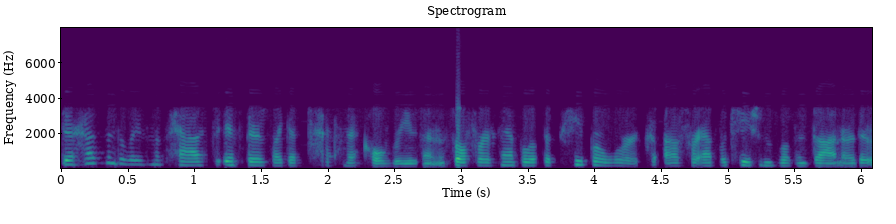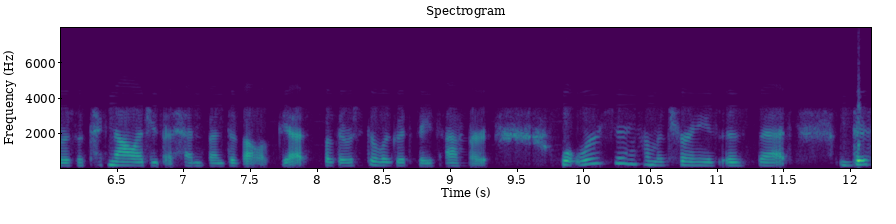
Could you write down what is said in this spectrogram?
there has been delays in the past if there's like a technical reason. So, for example, if the paperwork uh, for applications wasn't done or there was a technology that hadn't been developed yet, but there was still a good faith effort. What we're hearing from attorneys is that this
